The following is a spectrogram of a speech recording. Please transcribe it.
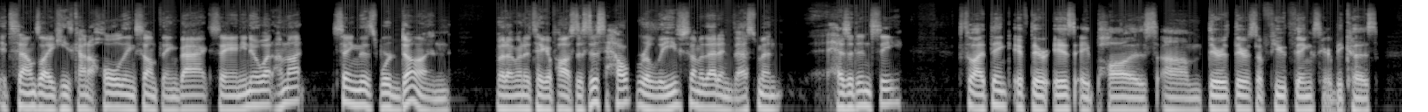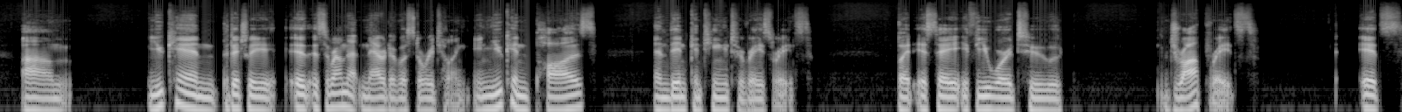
it sounds like he's kind of holding something back, saying, you know what, I'm not saying this, we're done, but I'm going to take a pause. Does this help relieve some of that investment hesitancy? So I think if there is a pause, um, there's there's a few things here because um, you can potentially it's around that narrative of storytelling, and you can pause and then continue to raise rates. But it's say if you were to drop rates, it's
